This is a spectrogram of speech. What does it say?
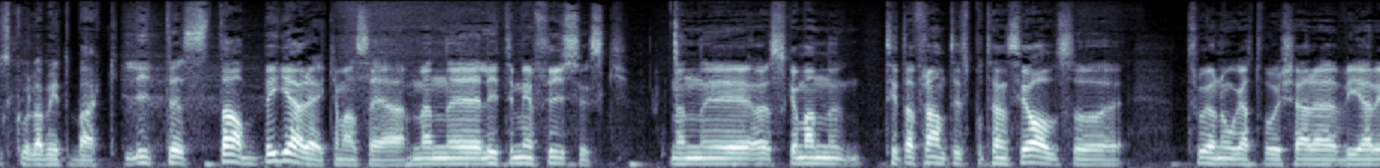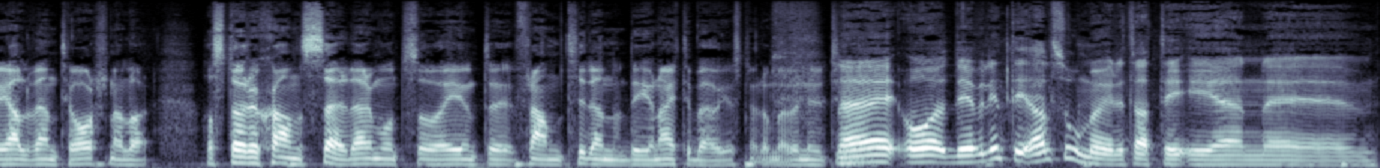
skola mittback. lite stabbigare kan man säga men eh, lite mer fysisk. Men eh, ska man titta framtidspotential så tror jag nog att vår kära Villarreal-vän till Arsenal har, har större chanser. Däremot så är ju inte framtiden det United behöver just nu, de behöver nutid. Nej, och det är väl inte alls omöjligt att det är en, eh,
